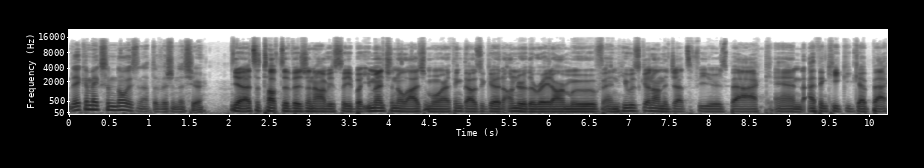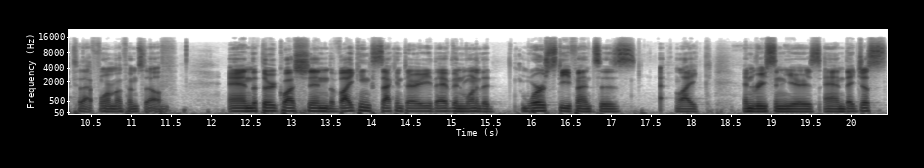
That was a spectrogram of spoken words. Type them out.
they can make some noise in that division this year. Yeah, it's a tough division, obviously. But you mentioned Elijah Moore. I think that was a good under the radar move, and he was good on the Jets a few years back, and I think he could get back to that form of himself. And the third question: the Vikings secondary. They have been one of the worst defenses, like in recent years, and they just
